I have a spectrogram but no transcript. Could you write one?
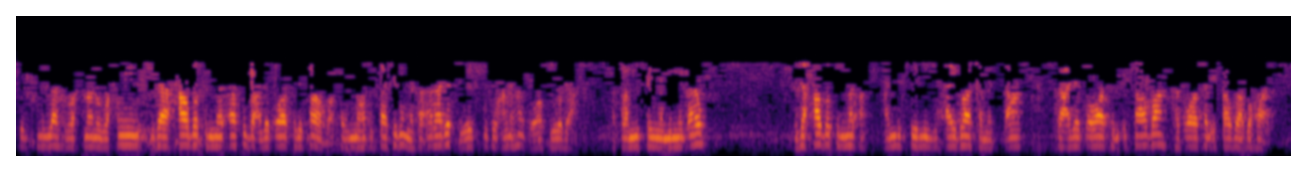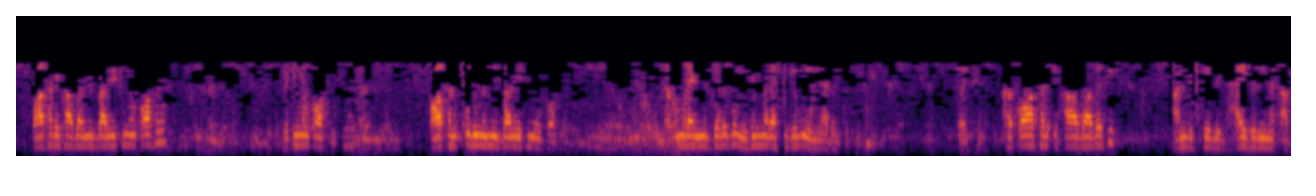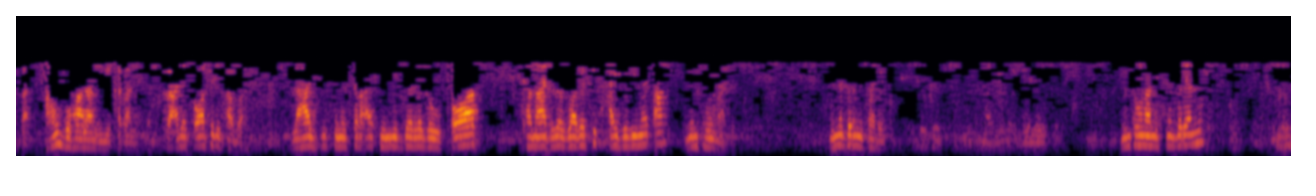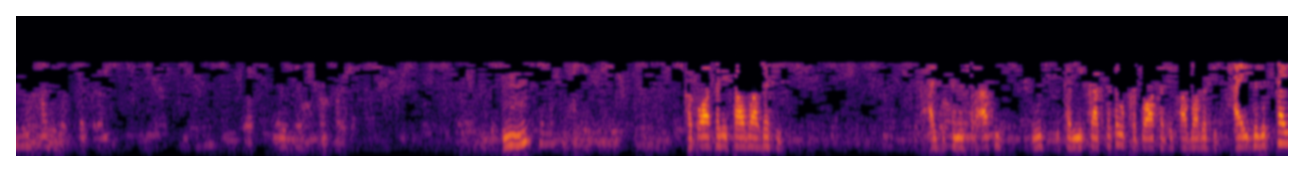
بسم الله الرحمن الرحيم إذا حاضت المرأة بعد طواف الإفاضة فإنها تسافر متى أرادت ويسقط عنها طواف الوداع أسرى مستنيا من نقرأ إذا حاضت المرأة عند السيد حيضها كمتع بعد طواف الإفاضة كطواف الإفاضة بهار طواف الإفاضة የሚባለው የትኛው ጠዋፍ ነው? የትኛው ጠዋፍ ነው? ጠዋፍ القدم የሚባለው የትኛው ጠዋፍ ነው? ለዑምራ የሚደረገው መጀመሪያ ሲገቡ የሚያደርጉት ነው። ከጠዋፍ ኢፋዳ በፊት አንድ ሴት ልጅ ሀይድ ቢመጣባት አሁን በኋላ ነው እየቀራን ያለው ባለ ጠዋፍ ኢፋዳ ለሀጅ ስነ ስርዓት የሚደረገው ጠዋፍ ከማድረጓ በፊት ሀይድ ቢመጣ ምን ትሆናለች? ምን ነበር የምታደርገው? ምን ትሆናለች ነበር ያልነው? ከጠዋፍ ኢፋዳ በፊት ሐጅ ስነ ስርዓት ውስጥ ከሚካተተው ከጠዋፍ ኢፋዳ በፊት ሀይድ ብታይ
